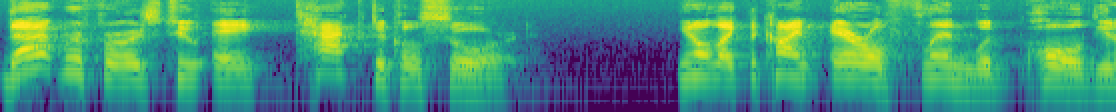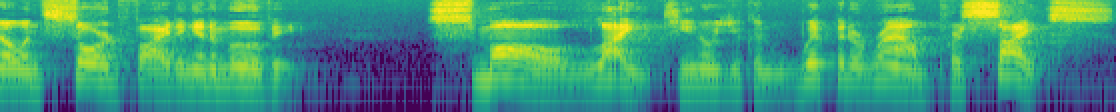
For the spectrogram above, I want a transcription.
That refers to a tactical sword. You know, like the kind Errol Flynn would hold, you know, in sword fighting in a movie. Small, light, you know, you can whip it around, precise.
